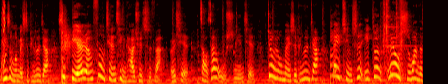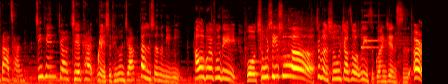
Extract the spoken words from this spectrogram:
凭什么美食评论家是别人付钱请他去吃饭？而且早在五十年前就有美食评论家被请吃一顿六十万的大餐，今天就要揭开美食评论家诞生的秘密。Hello，各位富迪我出新书了。这本书叫做《例子关键词二：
